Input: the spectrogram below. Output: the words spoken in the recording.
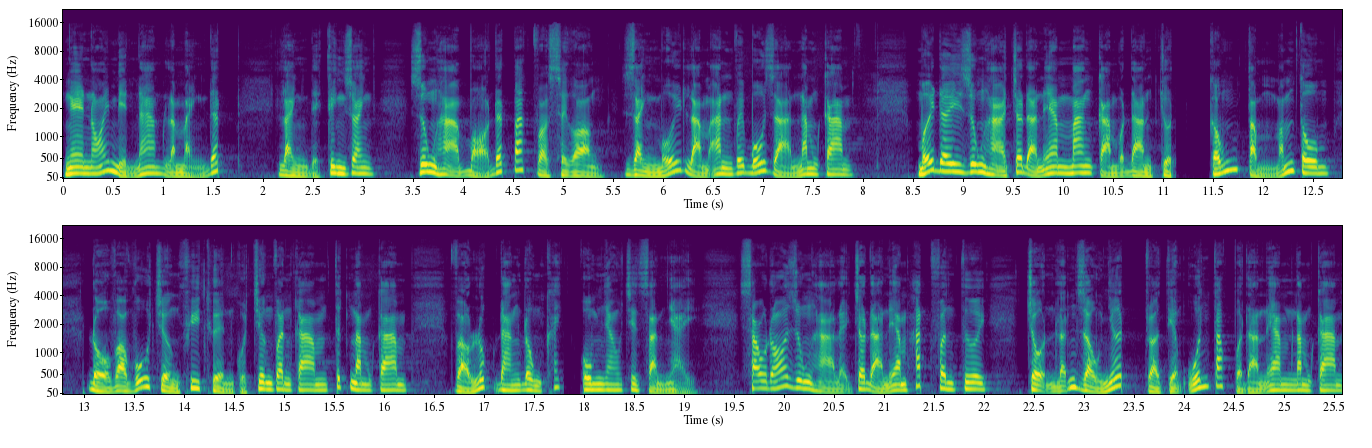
Nghe nói miền Nam là mảnh đất lành để kinh doanh, Dung Hà bỏ đất Bắc vào Sài Gòn, dành mối làm ăn với bố già Nam Cam. Mới đây, Dung Hà cho đàn em mang cả một đàn chuột cống tẩm mắm tôm đổ vào vũ trường phi thuyền của Trương Văn Cam, tức Nam Cam, vào lúc đang đông khách ôm nhau trên sàn nhảy. Sau đó, Dung Hà lại cho đàn em hắt phân tươi, trộn lẫn dầu nhớt vào tiệm uốn tóc của đàn em Nam Cam.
